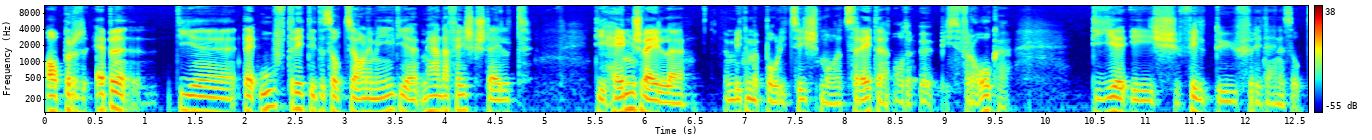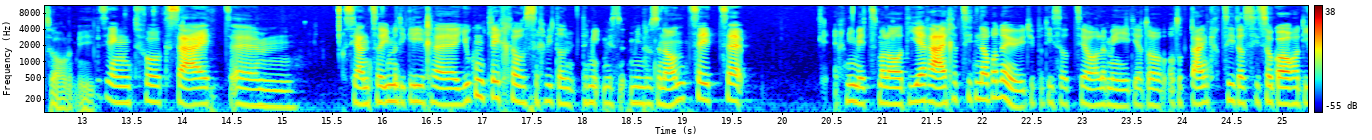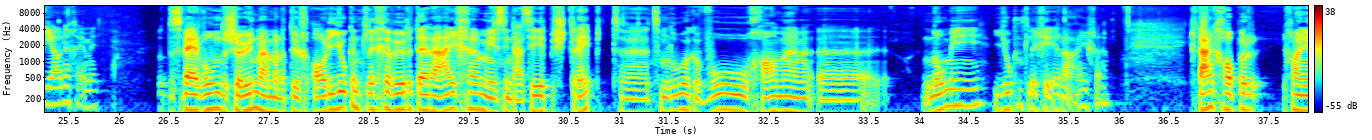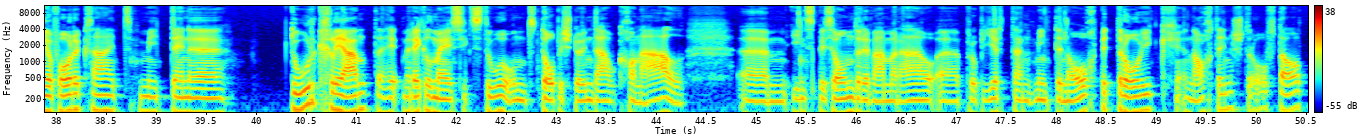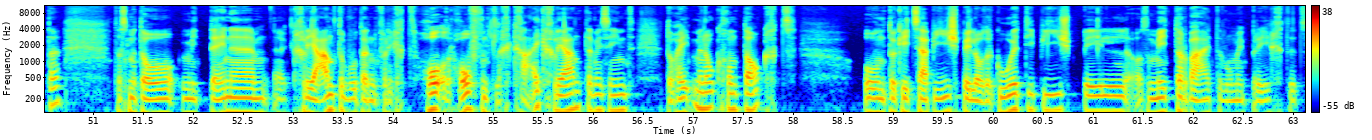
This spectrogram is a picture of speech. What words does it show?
aber eben die, der Auftritt in den sozialen Medien, wir haben auch festgestellt, die Hemmschwelle, mit einem Polizisten mal zu reden oder etwas zu fragen, die ist viel tiefer in diesen sozialen Medien. Sie haben vorhin gesagt, ähm, Sie haben so immer die gleichen Jugendlichen, die sich wieder damit müssen auseinandersetzen müssen. Ich nehme jetzt mal an, die erreichen Sie dann aber nicht über die sozialen Medien. Oder, oder denken Sie, dass Sie sogar an die ankommen? Das wäre wunderschön, wenn wir natürlich alle Jugendlichen würden erreichen würden. Wir sind auch sehr bestrebt, äh, zu schauen, wo kann man äh, noch mehr Jugendliche erreichen. Ich denke aber, ich habe ja vorher gesagt, mit diesen Tourklienten hat man regelmäßig zu tun und da bestehen auch Kanäle Ähm, insbesondere, wenn man auch äh, probiert dann mit der Nachbetreuung nach den Straftaten, dass man da mit den äh, Klienten, die dann vielleicht ho oder hoffentlich keine Klienten mehr sind, da hat man noch Kontakt. Und da gibt es auch Beispiele oder gute Beispiele, also Mitarbeiter, die mir berichten,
